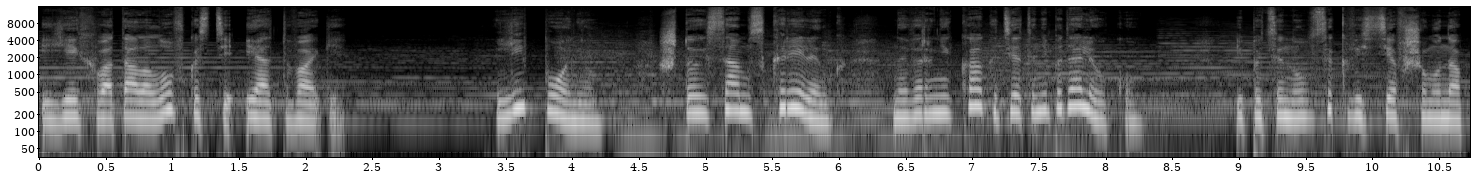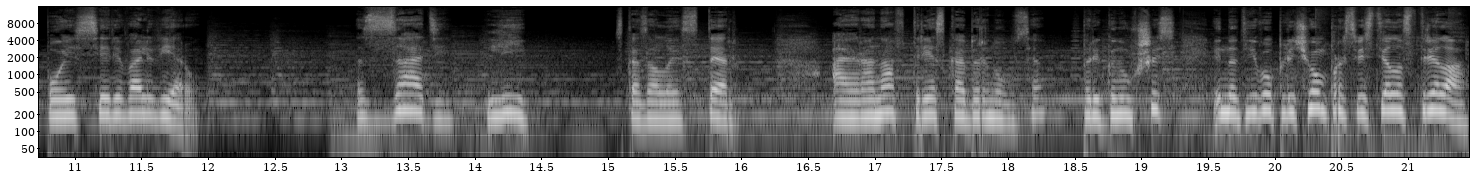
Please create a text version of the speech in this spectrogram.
и ей хватало ловкости и отваги. Ли понял, что и сам Скреллинг наверняка где-то неподалеку, и потянулся к висевшему на поясе револьверу. «Сзади, Ли!» — сказала Эстер. Аэронавт резко обернулся, пригнувшись, и над его плечом просвистела стрела.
